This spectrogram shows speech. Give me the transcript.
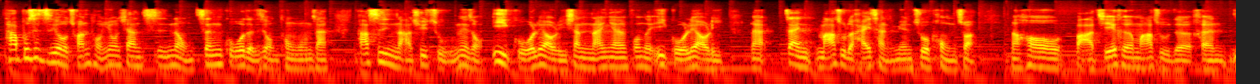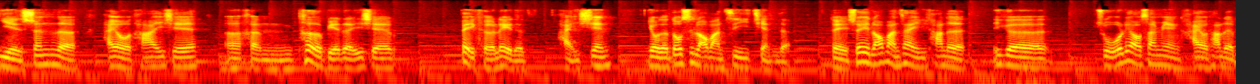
它不是只有传统用像吃那种蒸锅的这种痛风餐，它是拿去煮那种异国料理，像南洋风的异国料理，来在马祖的海产里面做碰撞，然后把结合马祖的很野生的，还有它一些呃很特别的一些贝壳类的海鲜，有的都是老板自己捡的，对，所以老板在于他的一个佐料上面，还有它的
